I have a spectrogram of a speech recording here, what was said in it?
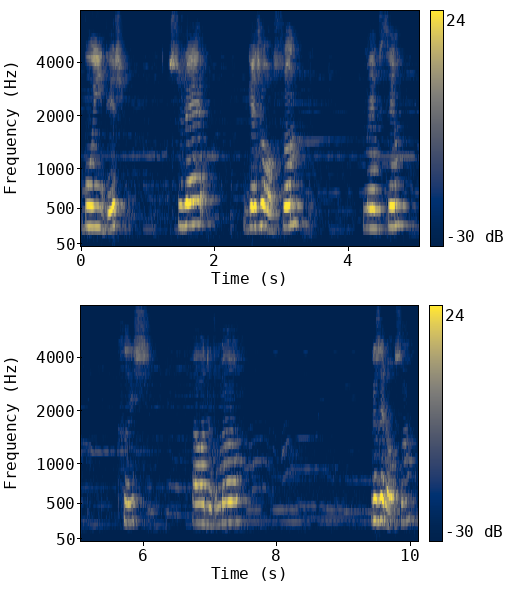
bu iyidir. Süre gece olsun. Mevsim kış. Hava durumu güzel olsun.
